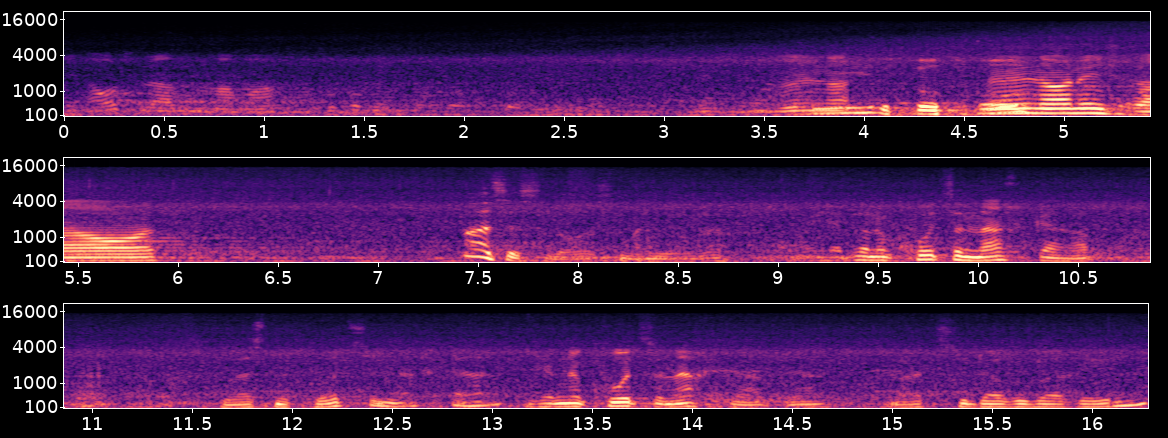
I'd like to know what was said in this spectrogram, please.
nicht ausschlafen, Mama. Ich will noch, will noch nicht raus. Was ist los, mein Junge? Ich habe so eine kurze Nacht gehabt. Du hast eine kurze Nacht gehabt? Ich habe eine kurze Nacht gehabt, ja. Magst du darüber reden?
